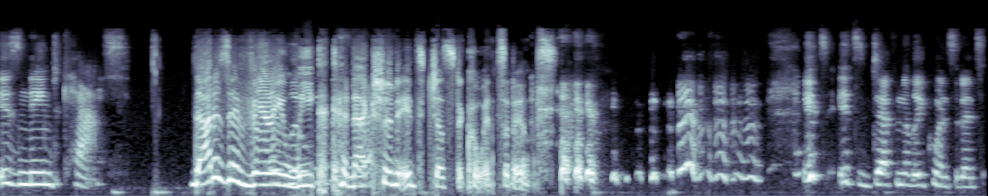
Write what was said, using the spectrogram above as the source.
is named Cass. That is a very A weak connection. It's just a coincidence. it's it's definitely coincidence.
